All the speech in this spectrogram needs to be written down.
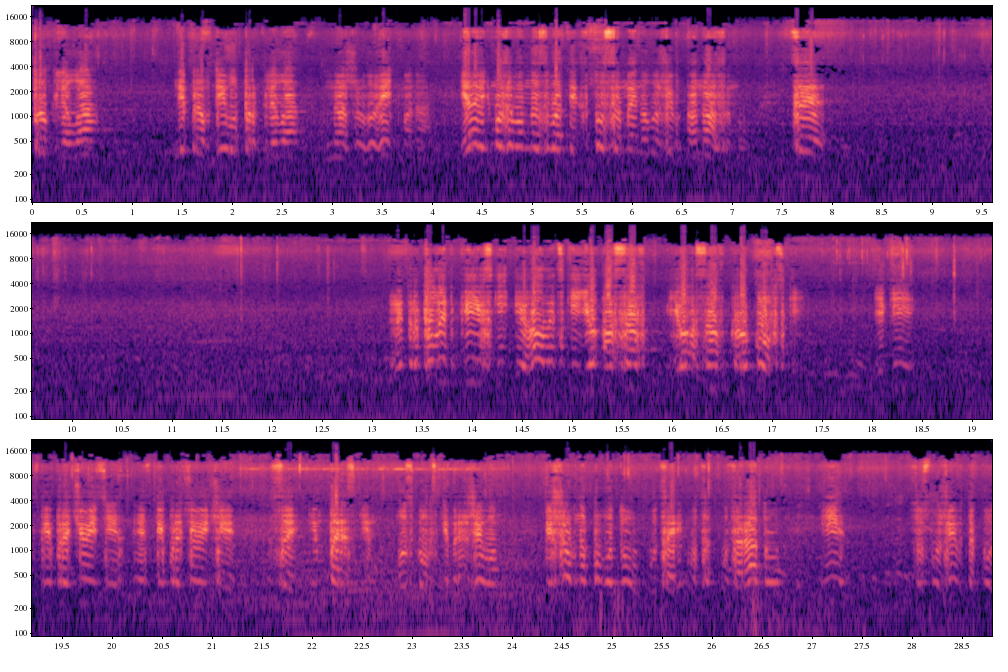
прокляла, неправдиво прокляла нашого гетьмана. Я навіть можу вам назвати, хто саме наложив анафему. Це митрополит Київський і Йоасав, Йоасав Кроковський, який співпрацюючи, співпрацюючи з імперським московським режимом, пішов на поводу у, царі, у, ца- у царату і заслужив таку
